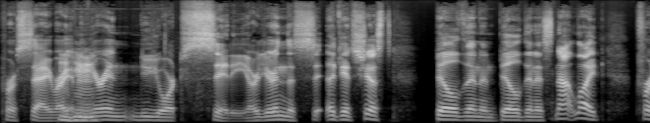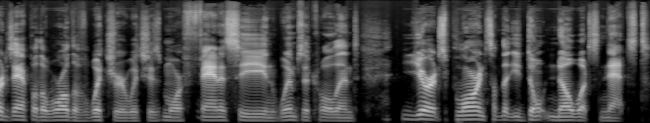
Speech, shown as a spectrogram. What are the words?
per se, right? I mean, Mhm. you're in New York City or you're in the like it's just building and building. It's not like, for example, the world of Witcher, which is more fantasy and whimsical, and you're exploring something you don't know what's next.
